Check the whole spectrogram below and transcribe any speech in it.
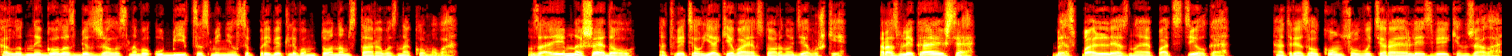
Холодный голос безжалостного убийцы сменился приветливым тоном старого знакомого. «Взаимно, Шэдоу», — ответил я, кивая в сторону девушки. «Развлекаешься?» «Бесполезная подстилка», — отрезал консул, вытирая лезвие кинжала.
